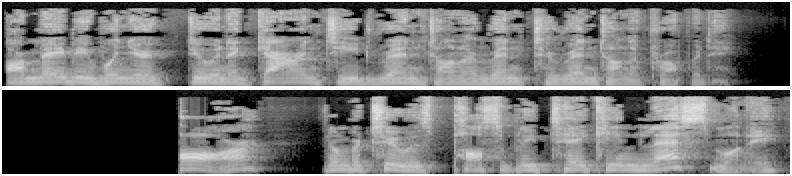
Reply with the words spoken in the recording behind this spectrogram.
or maybe when you're doing a guaranteed rent on a rent to rent on a property. Or number two is possibly taking less money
